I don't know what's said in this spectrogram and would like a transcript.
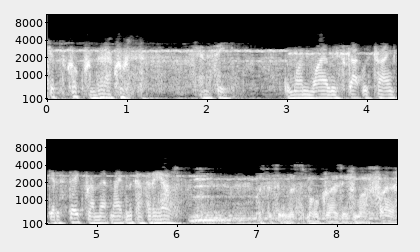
ship's cook from Veracruz. Genesee. The one Wiley Scott was trying to get a stake from that night in the Casa Real. Must have seen the smoke rising from our fire.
